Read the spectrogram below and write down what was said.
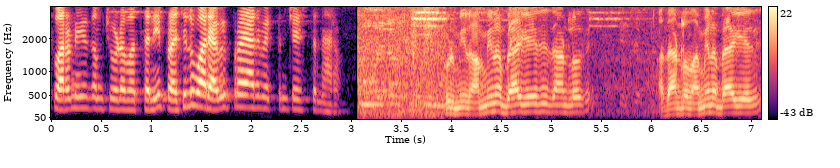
స్వర్ణయుగం చూడవచ్చని ప్రజలు వారి అభిప్రాయాన్ని వ్యక్తం చేస్తున్నారు. ఇప్పుడు మీరు అమ్మిన బ్యాగ్ ఏది దాంట్లోది? దాంట్లో అమ్మిన బ్యాగ్ ఏది?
